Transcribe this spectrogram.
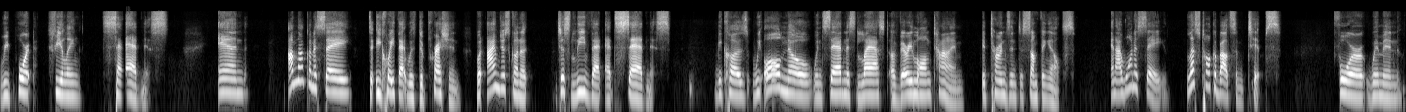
report feeling sadness. And I'm not going to say to equate that with depression, but I'm just going to just leave that at sadness because we all know when sadness lasts a very long time, it turns into something else. And I want to say, let's talk about some tips for women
